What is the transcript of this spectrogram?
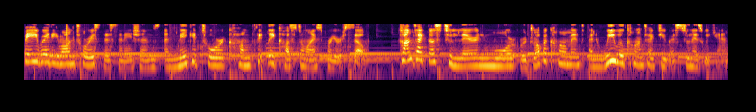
favorite Iran tourist destinations and make a tour completely customized for yourself. Contact us to learn more or drop a comment, and we will contact you as soon as we can.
